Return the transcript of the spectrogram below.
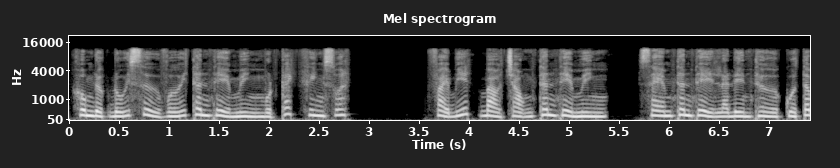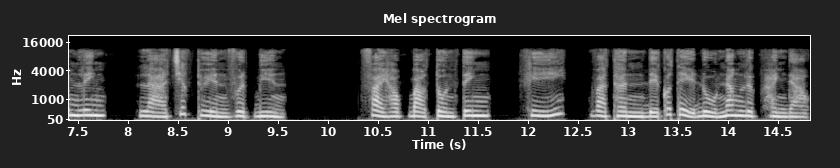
không được đối xử với thân thể mình một cách khinh suất. Phải biết bảo trọng thân thể mình, xem thân thể là đền thờ của tâm linh, là chiếc thuyền vượt biển. Phải học bảo tồn tinh, khí, và thần để có thể đủ năng lực hành đạo.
